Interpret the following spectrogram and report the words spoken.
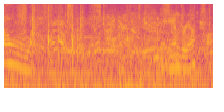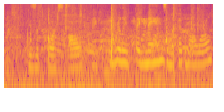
Oh. Let's try there. By Andrea. These, of course, all really big names in the pickleball world.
